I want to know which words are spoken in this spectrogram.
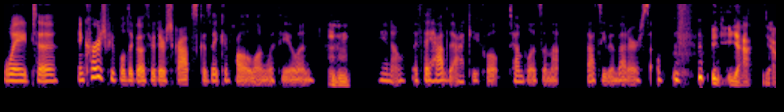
way to encourage people to go through their scraps because they can follow along with you and mm-hmm you know, if they have the AccuQuilt templates and that that's even better. So yeah, yeah,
